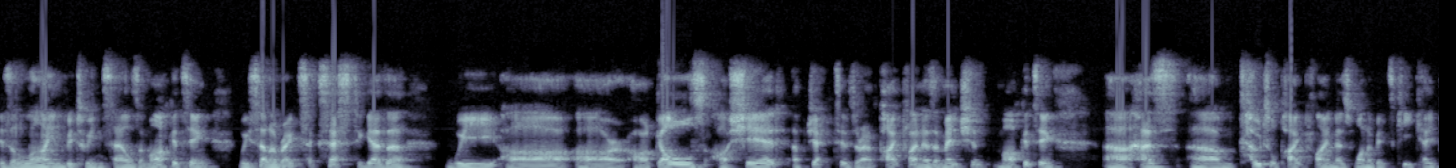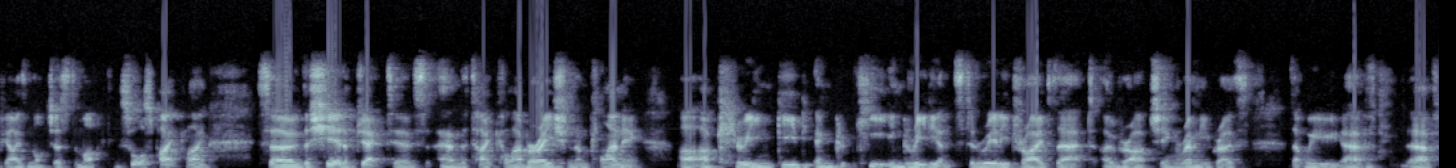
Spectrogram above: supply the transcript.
is aligned between sales and marketing. We celebrate success together. We are, our, our goals are shared objectives around pipeline. As I mentioned, marketing uh, has um, total pipeline as one of its key KPIs, not just the marketing source pipeline. So the shared objectives and the tight collaboration and planning are key, key ingredients to really drive that overarching revenue growth that we have, have,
